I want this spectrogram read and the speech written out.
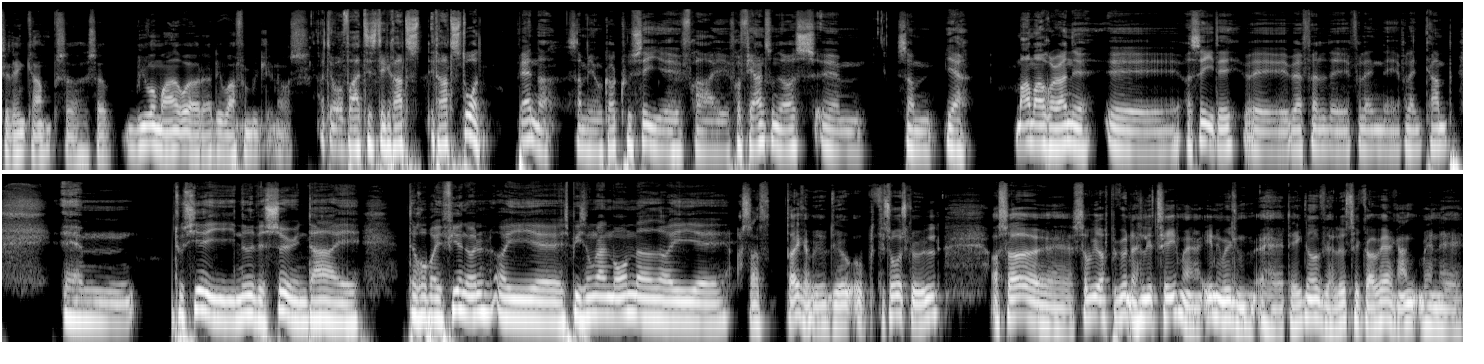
til den kamp. Så, så vi var meget rørt, og det var familien også. Og det var faktisk et ret, et ret stort banner, som jeg jo godt kunne se øh, fra, øh, fra fjernsynet også, øh, som ja, meget, meget rørende øh, at se det, øh, i hvert fald øh, for, den, øh, for den kamp. Øh, du siger, I nede ved søen, der, øh, der råber I 4-0, og I øh, spiser nogle gange morgenmad, og I... Øh... Og så drikker vi jo det obligatoriske øl, og så, øh, så er vi også begyndt at have lidt temaer indimellem. Øh, det er ikke noget, vi har lyst til at gøre hver gang, men øh,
